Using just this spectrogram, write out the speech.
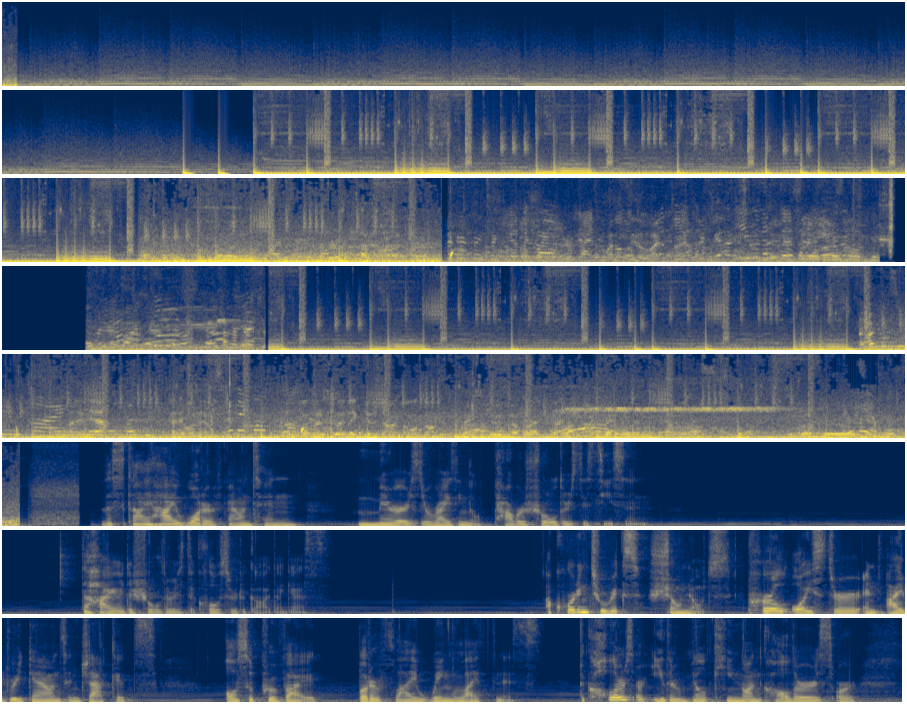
water fountain mirrors the rising of power shoulders this season. The higher the shoulders, the closer to God, I guess. According to Rick's show notes, pearl oyster and ivory gowns and jackets also provide butterfly wing litheness. The colors are either milky non colors or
